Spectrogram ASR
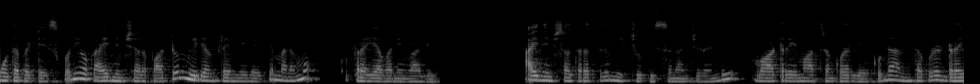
మూత పెట్టేసుకొని ఒక ఐదు నిమిషాల పాటు మీడియం ఫ్లేమ్ మీద అయితే మనము ఫ్రై అవ్వనివ్వాలి. ఐదు నిమిషాల తర్వాత మీకు చూపిస్తున్నాను చూడండి. వాటర్ ఏమాత్రం కూడా లేకుండా అంతా కూడా డ్రై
